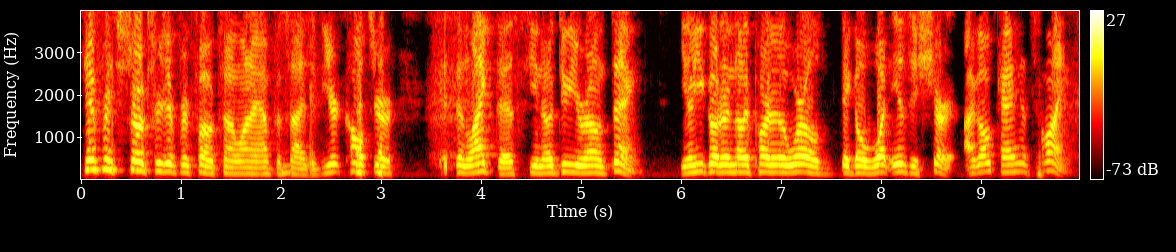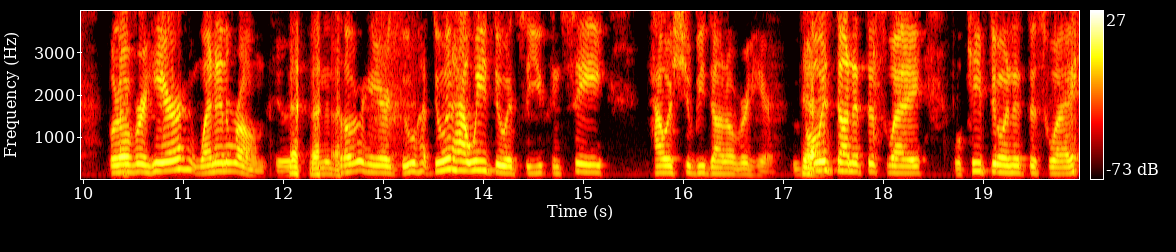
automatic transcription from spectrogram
Different strokes for different folks. I want to emphasize. If your culture isn't like this, you know, do your own thing. You know, you go to another part of the world, they go, "What is a shirt?" I go, "Okay, it's fine." But over here, when in Rome, dude, and it's over here, do do it how we do it, so you can see how it should be done over here. We've Yeah. always done it this way. We'll keep doing it this way.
